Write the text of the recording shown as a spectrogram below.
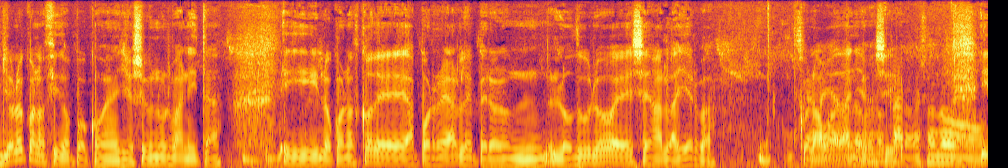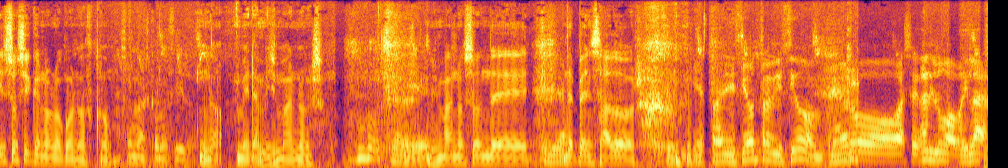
yo lo he conocido poco, ¿eh? yo soy un urbanita y lo conozco de aporrearle, pero lo duro es segar la hierba con la guadaña, ¿no? sí. Claro, eso no, Y eso sí que no lo conozco. eso no es conocido. No, mira mis manos. Mis manos son de, de pensador. Y es tradición, tradición. Primero a segar y luego a bailar.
